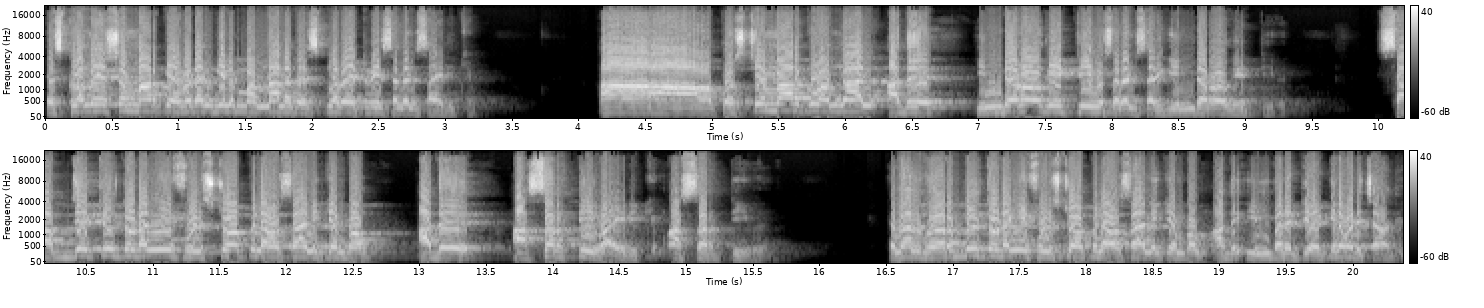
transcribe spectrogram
എക്സ്ക്ലമേഷൻ മാർക്ക് എവിടെങ്കിലും വന്നാൽ അത് എക്സ്ക്ലമേറ്ററി സെന്റൻസ് ആയിരിക്കും. ക്വസ്റ്റ്യൻ മാർക്ക് വന്നാൽ അത് ഇന്ററോഗേറ്റീവ് സെന്റൻസ് ആയിരിക്കും. ഇന്ററോഗേറ്റീവ് സബ്ജക്റ്റിൽ തുടങ്ങി ഫുൾ സ്റ്റോപ്പിൽ അവസാനിക്കുമ്പം അത് അസർട്ടീവ് ആയിരിക്കും. അസർട്ടീവ് എന്നാൽ വെർബിൽ തുടങ്ങി ഫുൾ സ്റ്റോപ്പിൽ അവസാനിക്കുമ്പം അത് ഇമ്പരറ്റീവ് ഇങ്ങനെ പഠിച്ചാൽ മതി.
